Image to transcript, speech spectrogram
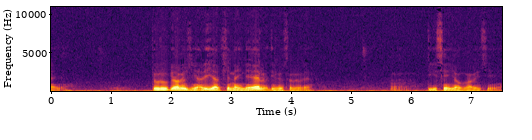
နိုင်တယ်တူတူပြောလို့ရှိရင်အရိယာဖြစ်နိုင်တယ်လို့ဒီလိုဆိုလိုတယ် ဒီအဆင့်ရောက်သွားလို့ရှိရင်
